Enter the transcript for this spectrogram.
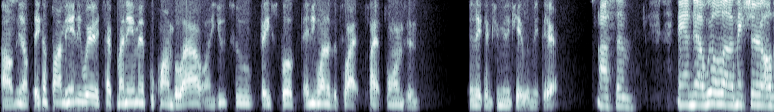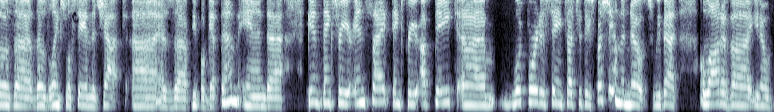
um, you know, they can find me anywhere. They type my name in, Fuquan Bilal, on YouTube, Facebook, any one of the plat- platforms. And and they can communicate with me there. Awesome. And uh, we'll uh, make sure all those uh, those links will stay in the chat uh, as uh, people get them. And uh, again, thanks for your insight. Thanks for your update. Um, look forward to staying in touch with you, especially on the notes. We've had a lot of you know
